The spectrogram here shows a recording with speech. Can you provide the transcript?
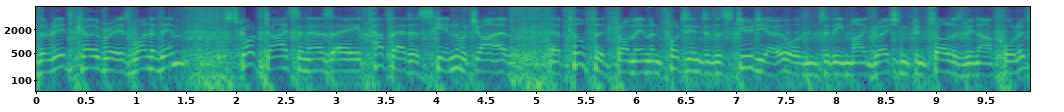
the, red cobra is one of them. Scott Dyson has a puff adder skin, which I have uh, pilfered from him and put into the studio, or into the migration control as we now call it,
